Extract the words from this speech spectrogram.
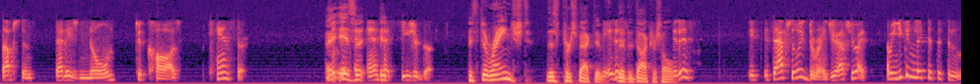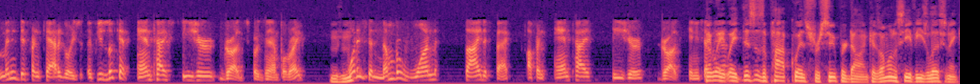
substance that is known to cause cancer. Look It's, an anti-seizure drug. it's deranged this perspective that the doctors hold. It is. It, it's absolutely deranged. You're absolutely right. I mean, you can look at this in many different categories. If you look at anti-seizure drugs, for example, right? Mhm. What is the number one side effect of an anti-seizure drug. Can you tell Hey, me? wait, that? wait. This is a pop quiz for Super Don because I want to see if he's listening.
